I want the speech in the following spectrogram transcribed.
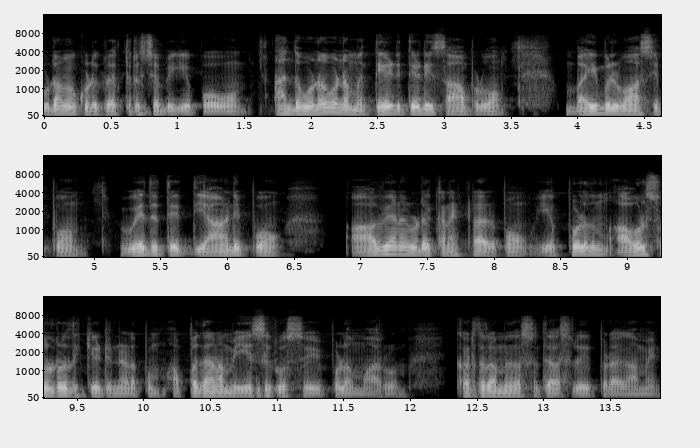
உணவு கொடுக்கிற திருச்சபைக்கு போவோம். அந்த உணவு நம்ம தேடி தேடி சாப்பிடுவோம். பைபிள் வாசிப்போம். வேதத்தை தியானிப்போம். ஆவியானவரோட கனெக்டாக இருப்போம். எப்பொழுதும் அவர் சொல்றத கேட்டு நடப்போம். அப்பதான் நம்ம இயேசு கிறிஸ்துவை போல மாறுவோம். கர்த்தர் வசனத்தை ஆசீர்வதிப்பாராக.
